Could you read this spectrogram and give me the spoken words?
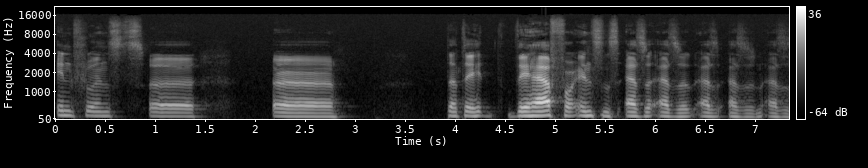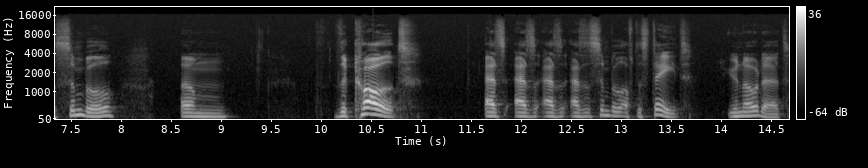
influenced uh, uh, that they they have, for instance, as a as a as as a, as a symbol, um, the cult as as as as a symbol of the state. You know that.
